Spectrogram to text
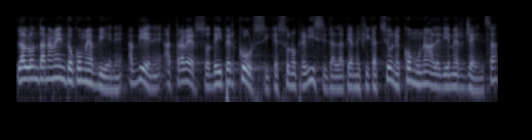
L'allontanamento come avviene? Avviene attraverso dei percorsi che sono previsti dalla pianificazione comunale di emergenza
